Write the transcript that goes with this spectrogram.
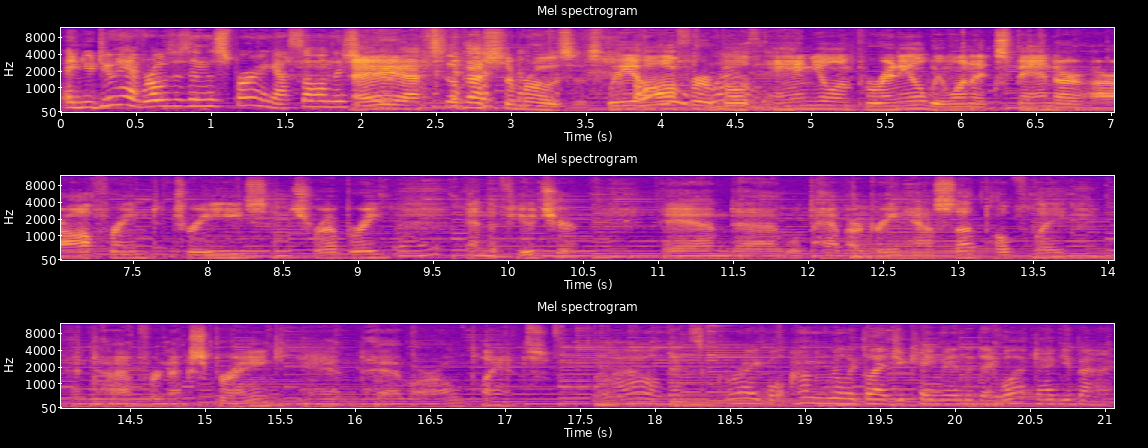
And you do have roses in the spring. I saw them this Hey, year. I still got some roses. We Oh, offer wow. both annual and perennial. We want to expand our, our offering to trees and shrubbery Right. in the future. And uh, we'll have our greenhouse up hopefully in time for next spring and have our own plants. Wow, that's great. Well, I'm really glad you came in today. We'll have to have you back.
